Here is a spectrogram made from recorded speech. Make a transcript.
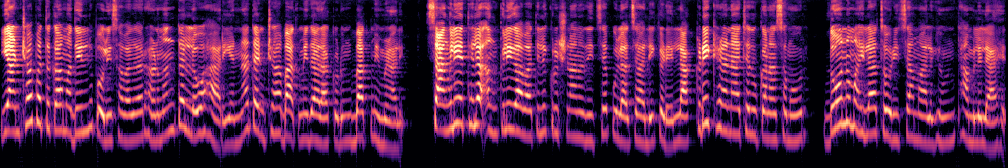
यांच्या पथकामधील पोलीस हवालदार हनुमंत लोहार यांना त्यांच्या बातमीदाराकडून बातमी मिळाली. सांगली येथील अंकली गावातील कृष्णा नदीचे पुलाच्या अलीकडे लाकडी खेळण्याच्या दुकानासमोर दोन महिला चोरीचा माल घेऊन थांबलेल्या आहेत.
